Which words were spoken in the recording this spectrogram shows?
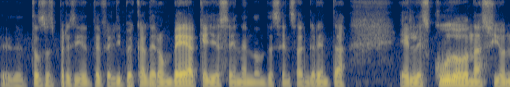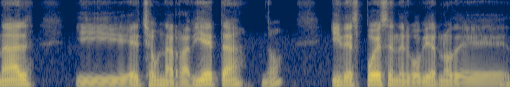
el entonces presidente Felipe Calderón ve aquella escena en donde se ensangrenta el escudo nacional y echa una rabieta, ¿no? Y después en el gobierno de,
